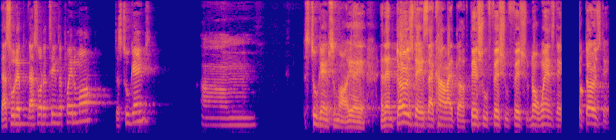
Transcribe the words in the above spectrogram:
That's who they. That's what the teams that play tomorrow. Just two games. Um, It's two games tomorrow. Yeah, yeah. And then Thursday is like kind of like the official, official, official. No, Wednesday, Thursday.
